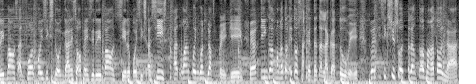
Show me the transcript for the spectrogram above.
rebounds, at 4.6 doon galing sa offensive rebounds, 0.6 assists, at 1.1 blocks per game. Pero tingin ko mga tol, ito sagad na talaga to eh. 26 years old pa lang to mga tol ha.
